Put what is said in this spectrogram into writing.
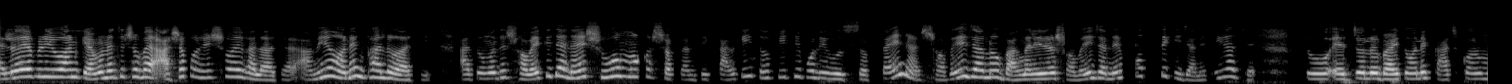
হ্যালো এভরিওয়ান কেমন আছে সবাই? আশা করি সবাই ভালো আছে আর আমিও অনেক ভালো আছি। আর তোমাদের সবাইকে জানাই শুভ মকর সংক্রান্তি। কালকেই তো পিঠে পলি উৎসব, তাই না? সবাই জানো, বাঙালিরা সবাই জানে, প্রত্যেকেই জানে, ঠিক আছে? তো এর জন্য বাড়িতে অনেক কাজকর্ম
